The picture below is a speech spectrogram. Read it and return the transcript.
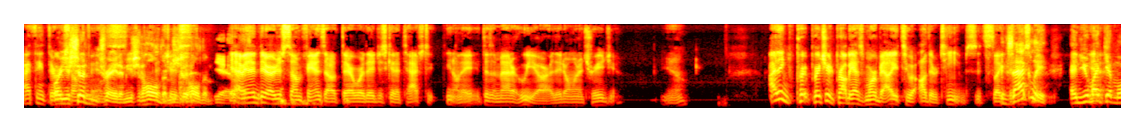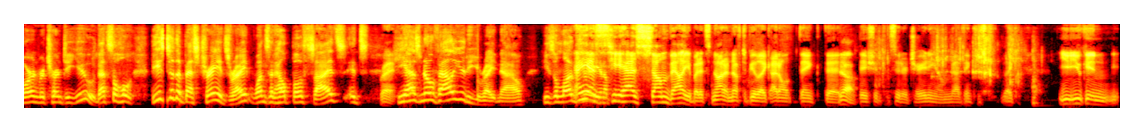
I think there or you shouldn't fans. trade him. You should hold him. You should hold him. Yeah, yeah. I mean, there are just some fans out there where they just get attached to. You know, they it doesn't matter who you are. They don't want to trade you. You know. I think Pritchard probably has more value to other teams. It's like exactly, and you yeah. might get more in return to you. That's the whole. These are the best trades, right? Ones that help both sides. It's right. He has no value to you right now. He's a luxury. He has, a, he has some value, but it's not enough to be like. I don't think that yeah. they should consider trading him. I think like you you can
